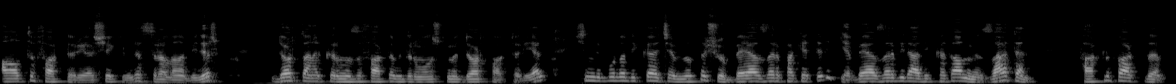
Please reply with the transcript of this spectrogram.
6 faktöriyel şeklinde sıralanabilir. 4 tane kırmızı farklı bir durum oluşturma 4 faktöriyel. Şimdi burada dikkat edeceğimiz nokta şu. Beyazları paketledik ya. Beyazları bir daha dikkat almıyoruz. Zaten farklı farklı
